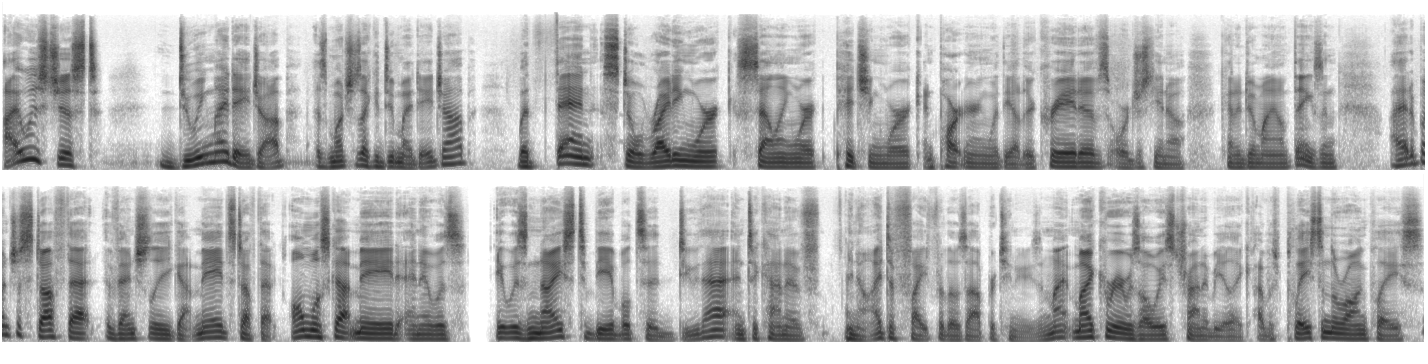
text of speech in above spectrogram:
I was just doing my day job as much as I could do my day job, but then still writing work, selling work, pitching work, and partnering with the other creatives or just, you know, kind of doing my own things. And I had a bunch of stuff that eventually got made, stuff that almost got made. And it was, it was nice to be able to do that and to kind of, you know, I had to fight for those opportunities. And my, my career was always trying to be like, I was placed in the wrong place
